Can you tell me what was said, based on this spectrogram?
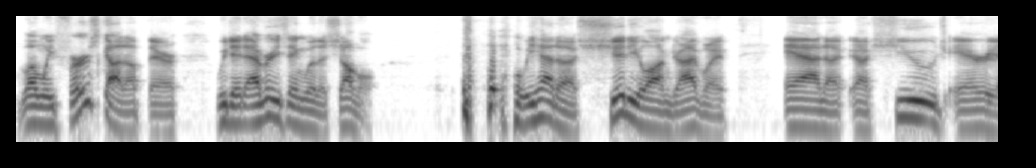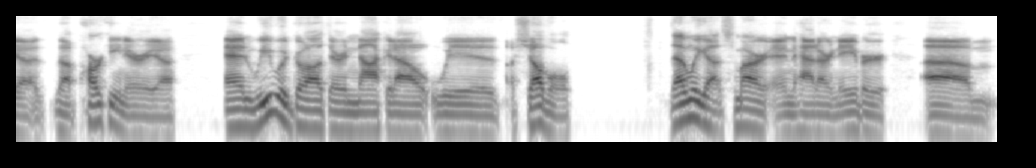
When we first got up there, we did everything with a shovel. we had a shitty long driveway and a, a huge area, the parking area, and we would go out there and knock it out with a shovel then we got smart and had our neighbor. Um,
